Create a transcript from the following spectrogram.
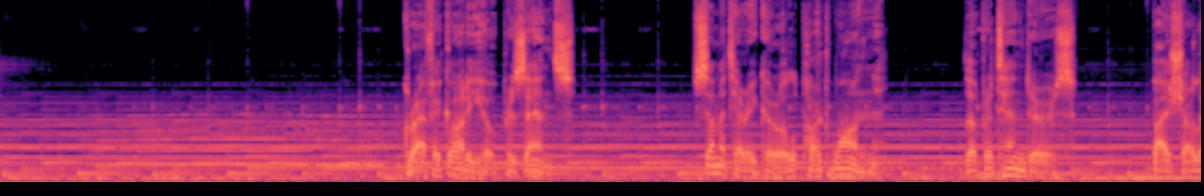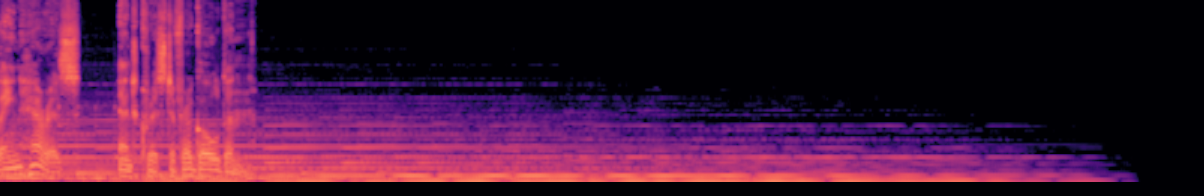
Graphic Audio presents Cemetery Girl Part 1 The Pretenders by Charlaine Harris and Christopher Golden.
